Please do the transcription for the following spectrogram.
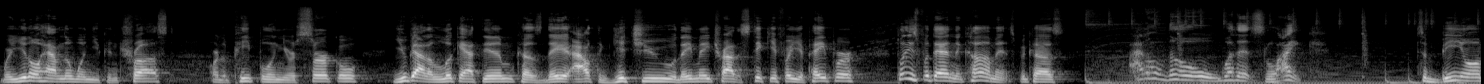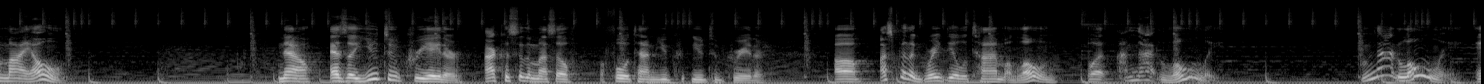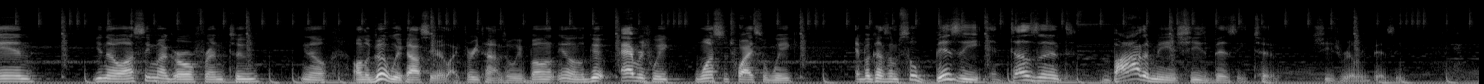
where you don't have no one you can trust or the people in your circle, you got to look at them because they're out to get you or they may try to stick you for your paper. Please put that in the comments because I don't know what it's like to be on my own. Now, as a YouTube creator, I consider myself a full-time YouTube creator. Um, I spend a great deal of time alone, but I'm not lonely. I'm not lonely. And, you know, I see my girlfriend too. You know, on a good week, I'll see her like three times a week. But on, you know, the good average week, once or twice a week. And because I'm so busy, it doesn't bother me. And she's busy too. She's really busy.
